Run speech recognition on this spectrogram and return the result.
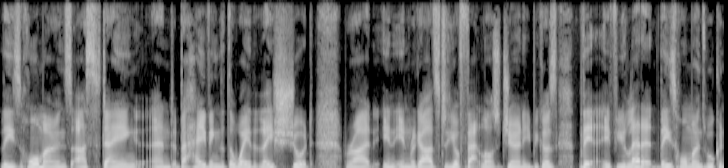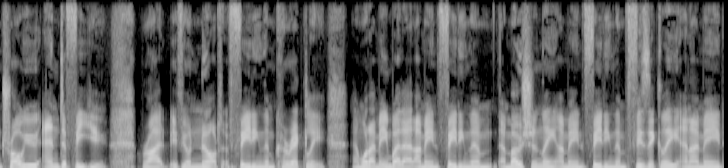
these hormones are staying and behaving the way that they should, right? In in regards to your fat loss journey, because if you let it, these hormones will control you and defeat you, right? If you're not feeding them correctly, and what I mean by that, I mean feeding them emotionally, I mean feeding them physically, and I mean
